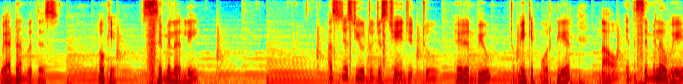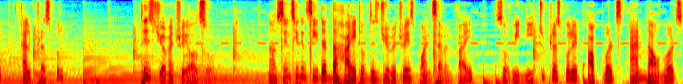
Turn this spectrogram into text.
we are done with this. Okay similarly I suggest you to just change it to hidden view to make it more clear. Now in the similar way I'll press pull this geometry also. Now since you can see that the height of this geometry is 0.75 so we need to press pull it upwards and downwards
